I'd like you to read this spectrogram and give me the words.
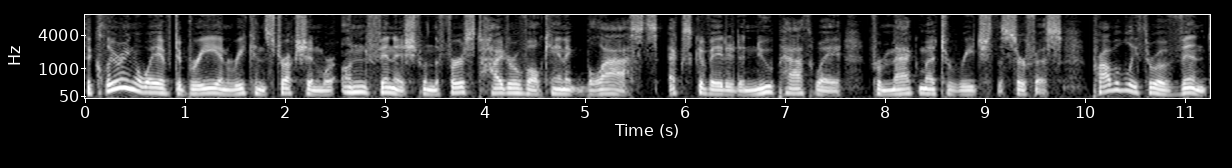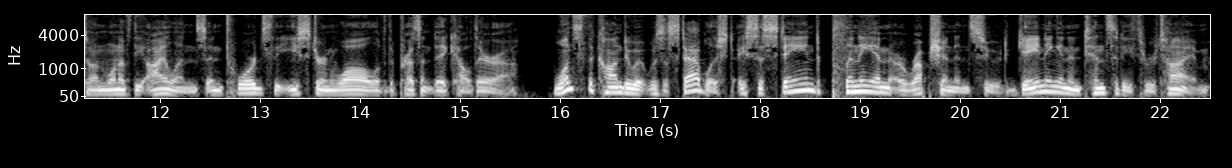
the clearing away of debris and reconstruction were unfinished when the first hydrovolcanic blasts excavated a new pathway for magma to reach the surface, probably through a vent on one of the islands and towards the eastern wall of the present day caldera. Once the conduit was established, a sustained Plinian eruption ensued, gaining in intensity through time,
